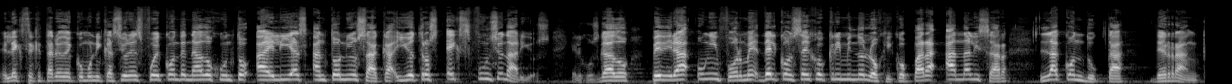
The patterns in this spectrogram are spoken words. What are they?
El exsecretario de Comunicaciones fue condenado junto a Elías Antonio Saca y otros exfuncionarios. El juzgado pedirá un informe del Consejo Criminológico para analizar la conducta de Rank.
